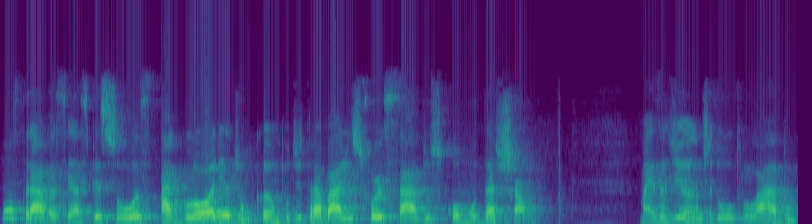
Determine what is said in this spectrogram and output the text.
mostrava-se às pessoas a glória de um campo de trabalhos forçados como o Dachau. Mais adiante, do outro lado,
